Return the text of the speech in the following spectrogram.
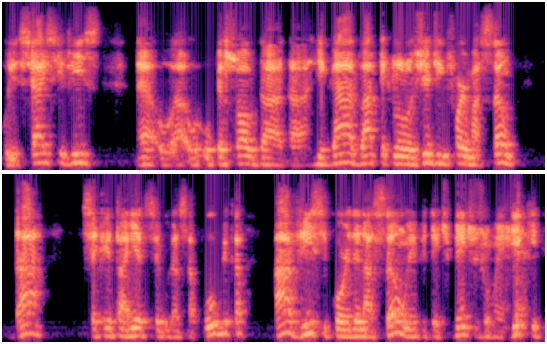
policiais civis, né, o, o, pessoal da, da, ligado à tecnologia de informação da Secretaria de Segurança Pública, a vice-coordenação, evidentemente, João Henrique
